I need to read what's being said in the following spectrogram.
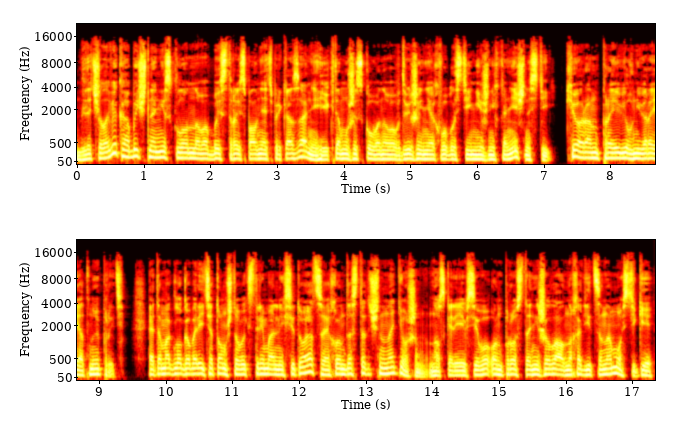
Для человека, обычно не склонного быстро исполнять приказания и к тому же скованного в движениях в области нижних конечностей, Кёран проявил невероятную прыть. Это могло говорить о том, что в экстремальных ситуациях он достаточно надежен, но, скорее всего, он просто не желал находиться на мостике,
